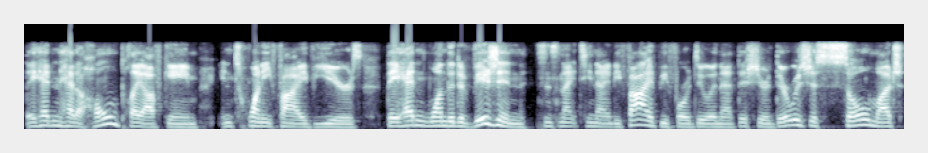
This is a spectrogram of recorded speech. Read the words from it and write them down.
they hadn't had a home playoff game in 25 years, they hadn't won the division since 1995 before doing that this year. There was just so much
